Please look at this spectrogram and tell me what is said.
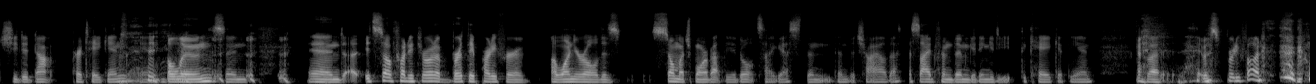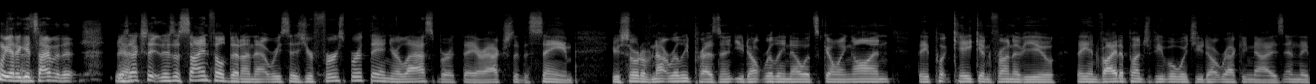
she did not partake in, and balloons, and and uh, it's so funny. Throwing a birthday party for a, a one year old is so much more about the adults, I guess, than than the child. Aside from them getting to eat the cake at the end but it was pretty fun. we had a good time with it. There's yeah. actually there's a Seinfeld bit on that where he says your first birthday and your last birthday are actually the same. You're sort of not really present. You don't really know what's going on. They put cake in front of you. They invite a bunch of people which you don't recognize, and they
